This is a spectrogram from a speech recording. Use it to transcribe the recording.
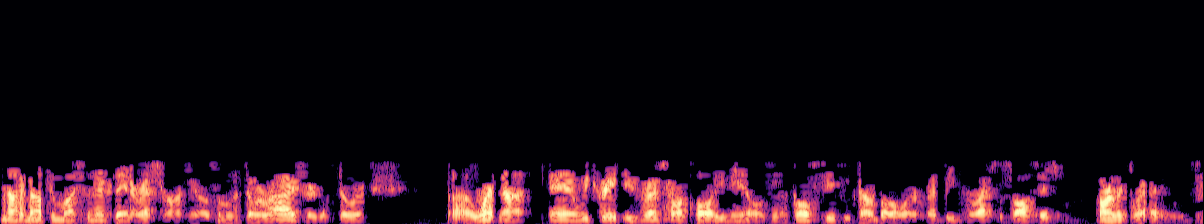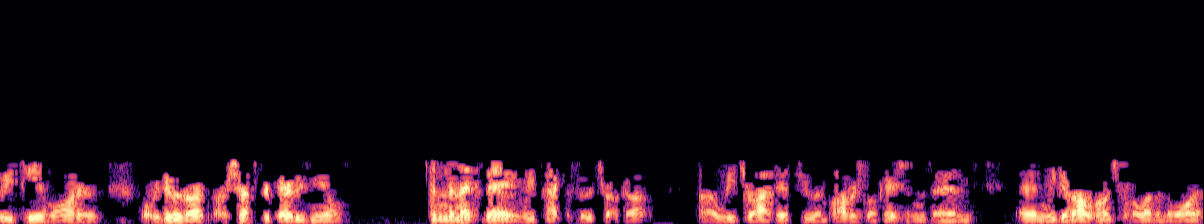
not amount to much the next day in a restaurant. You know, some leftover rice or leftover uh, whatnot. And we create these restaurant quality meals, you know, Gulf seafood gumbo or red beans and rice with sausage and garlic bread and sweet tea and water. What we do is our, our chefs prepare these meals and the next day, we pack the food truck up. Uh, we drive it to impoverished locations, and and we give out lunch from 11 to 1.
